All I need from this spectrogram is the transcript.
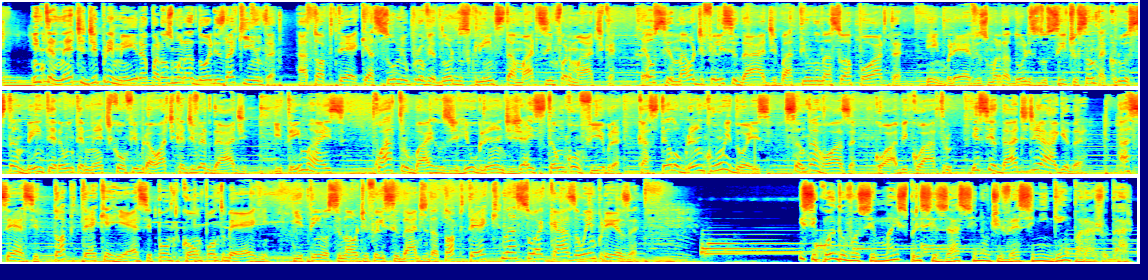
Internet de primeira para os moradores da Quinta. A TopTech assume o provedor dos clientes da Martins Informática. É o sinal de felicidade batendo na sua porta. Em breve, os moradores do sítio Santa Cruz também terão internet com fibra ótica de verdade. E tem mais: quatro bairros de Rio Grande já estão com fibra: Castelo Branco 1 e 2, Santa Rosa, Coab 4 e Cidade de Águeda. Acesse toptechrs.com.br e tenha o sinal de felicidade da TopTech na sua casa ou empresa. E se quando você mais precisasse não tivesse ninguém para ajudar?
